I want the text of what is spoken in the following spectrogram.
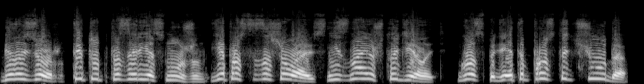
«Белозер, ты тут позарез нужен. Я просто зашиваюсь, не знаю, что делать. Господи, это просто чудо!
